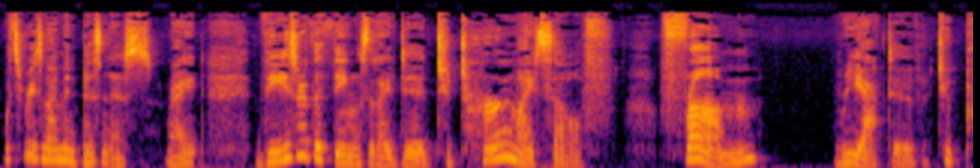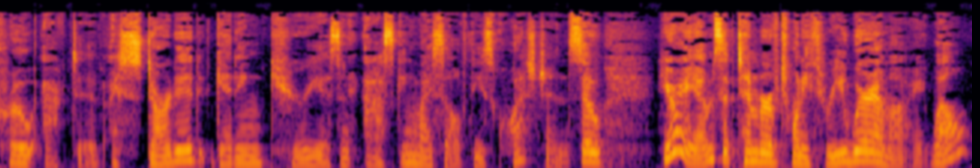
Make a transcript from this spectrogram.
what's the reason I'm in business, right? These are the things that I did to turn myself from reactive to proactive. I started getting curious and asking myself these questions. So here I am, September of 23. Where am I? Well,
